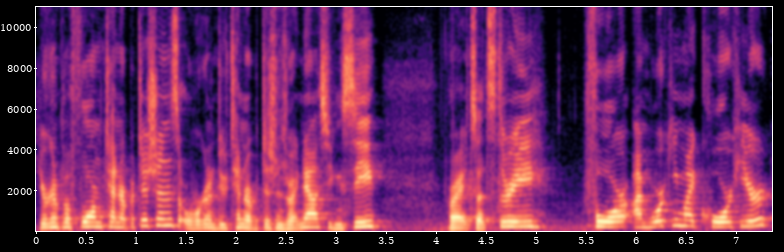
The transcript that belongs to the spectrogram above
You're gonna perform 10 repetitions, or we're gonna do 10 repetitions right now so you can see. All right, so that's three, Four, I'm working my core here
